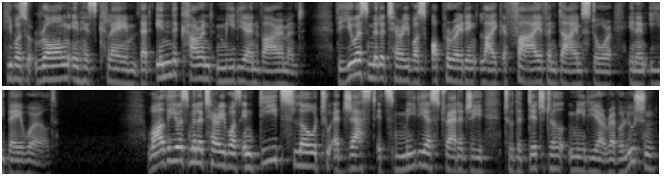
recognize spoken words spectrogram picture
he was wrong in his claim that in the current media environment, the US military was operating like a five and dime store in an eBay world. While the US military was indeed slow to adjust its media strategy to the digital media revolution,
